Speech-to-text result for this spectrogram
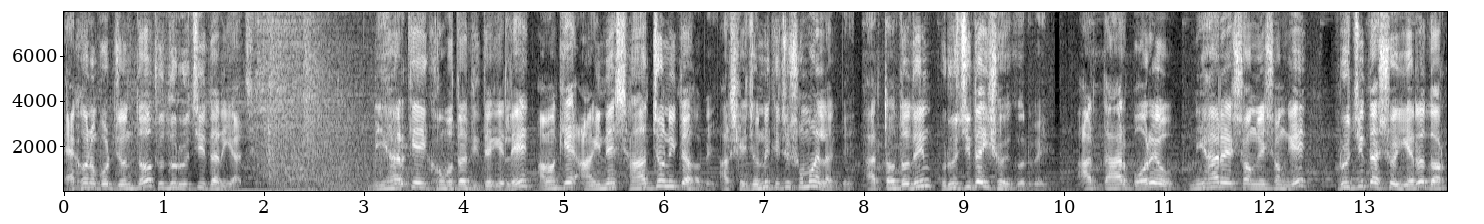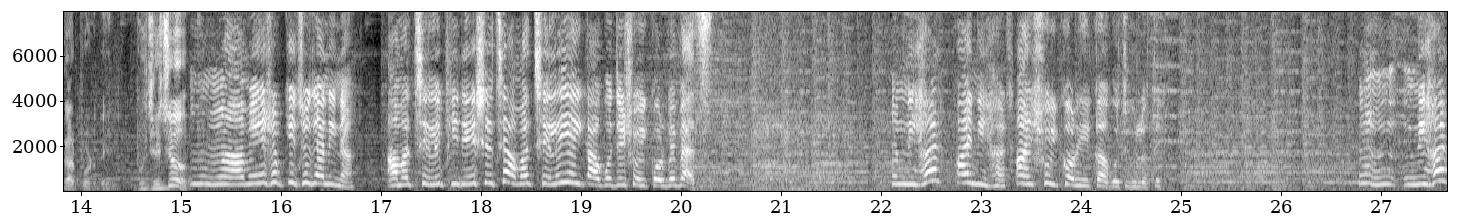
এখনও পর্যন্ত শুধু রুচিতারই আছে। নিহারকে এই ক্ষমতা দিতে গেলে আমাকে আইনের সাহায্য নিতে হবে আর সেজন্য কিছু সময় লাগবে। আর ততদিন রুচিতাই সই করবে। আর তারপরেও নিহারের সঙ্গে সঙ্গে রুচিতা সইয়েরও দরকার পড়বে। বুঝেছ? আমি এসব কিছু জানি না। আমার ছেলে ফিরে এসেছে আমার ছেলেই এই কাগজে সই করবে ব্যাস। নিহার? আয় নিহার আয় সই করে এই কাগজগুলোতে। নিহার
